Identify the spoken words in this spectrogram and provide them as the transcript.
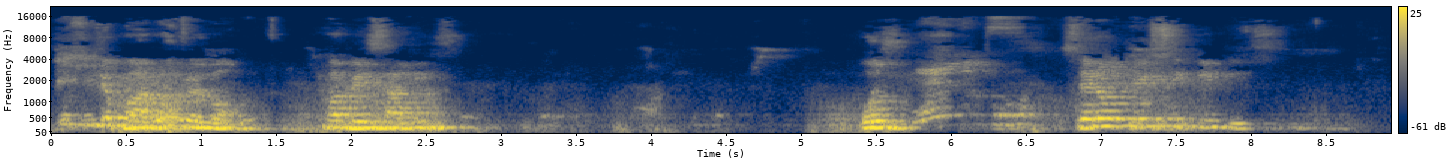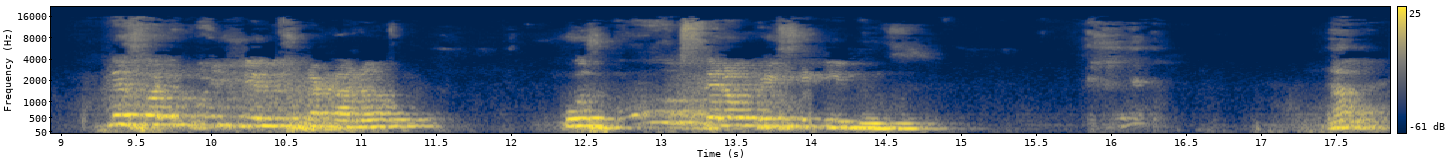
Você já parou, meu irmão, para pensar nisso? Os bons serão perseguidos. Não é só depois de Jesus para cá, não. Os bons serão perseguidos. Não?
